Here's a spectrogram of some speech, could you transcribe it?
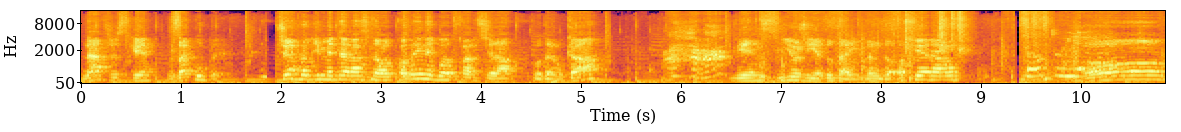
na wszystkie zakupy. Przechodzimy teraz do kolejnego otwarcia pudełka. Więc już je tutaj będę otwierał. Co tu jest? O,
